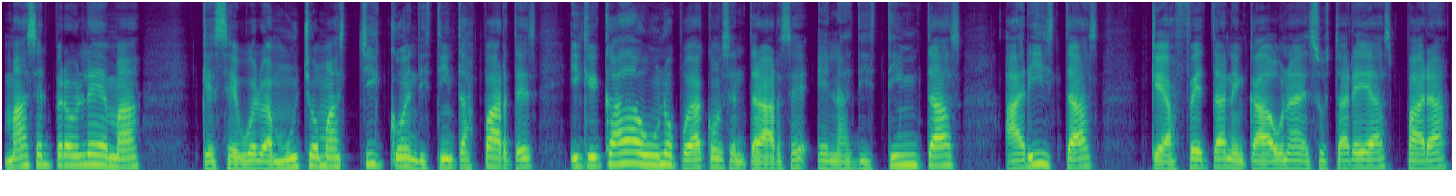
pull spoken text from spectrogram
más el problema, que se vuelva mucho más chico en distintas partes y que cada uno pueda concentrarse en las distintas aristas que afectan en cada una de sus tareas para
